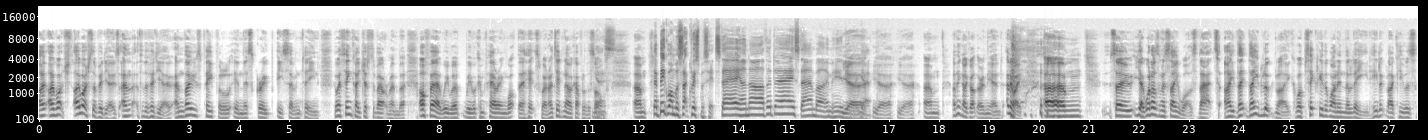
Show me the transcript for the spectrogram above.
I, I, watched I watched the videos and the video, and those people in this group E17, who I think I just about remember. Off air, we were we were comparing what their hits were, and I did know a couple of the songs. Yes. Um, the big one was that Christmas hit, "Stay another day, stand by me." yeah, yeah, yeah. Um, I think I got there in the end. Anyway, um, so yeah, what I was going to say was that I they, they looked like well, particularly the one in the lead. He looked like he was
